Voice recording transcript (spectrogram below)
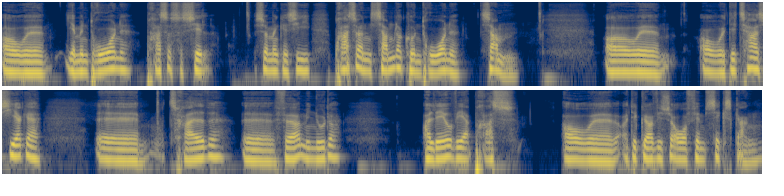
Og øh, jamen, druerne presser sig selv. Så man kan sige, presseren samler kun druerne sammen. Og, øh, og det tager cirka øh, 30-40 øh, minutter at lave hver pres. Og, øh, og det gør vi så over 5-6 gange.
